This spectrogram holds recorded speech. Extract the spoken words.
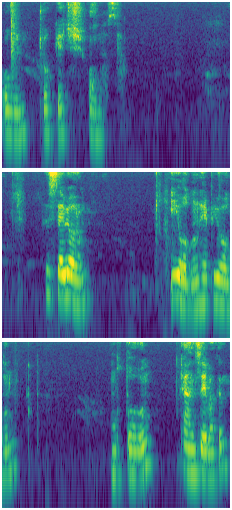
O gün çok geç olmazsa. Sizi seviyorum. İyi olun, hep iyi olun. Mutlu olun. Kendinize iyi bakın.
